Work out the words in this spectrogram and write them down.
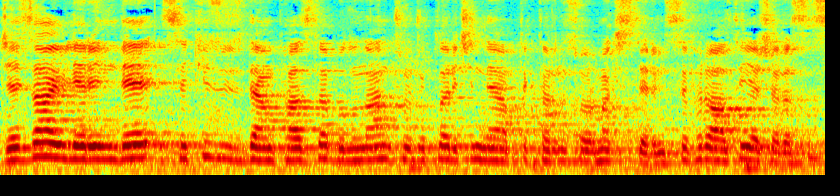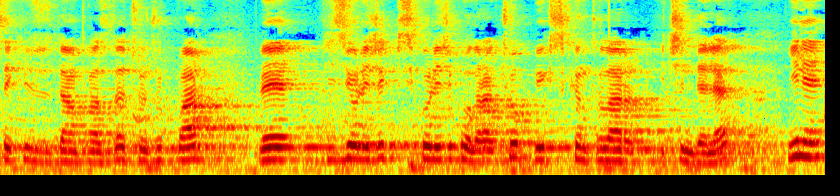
cezaevlerinde 800'den fazla bulunan çocuklar için ne yaptıklarını sormak isterim. 0-6 yaş arası 800'den fazla çocuk var ve fizyolojik, psikolojik olarak çok büyük sıkıntılar içindeler. Yine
